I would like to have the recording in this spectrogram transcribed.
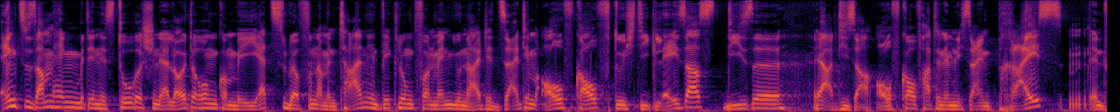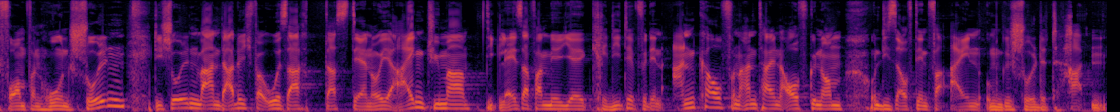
Eng zusammenhängend mit den historischen Erläuterungen kommen wir jetzt zu der fundamentalen Entwicklung von Man United seit dem Aufkauf durch die Glazers. Diese, ja, dieser Aufkauf hatte nämlich seinen Preis in Form von hohen Schulden. Die Schulden waren dadurch verursacht, dass der neue Eigentümer, die Glazer-Familie, Kredite für den Ankauf von Anteilen aufgenommen und diese auf den Verein umgeschuldet hatten.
